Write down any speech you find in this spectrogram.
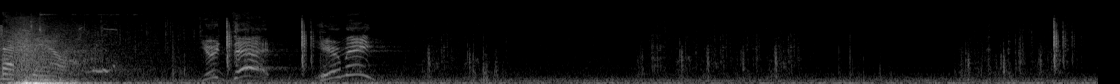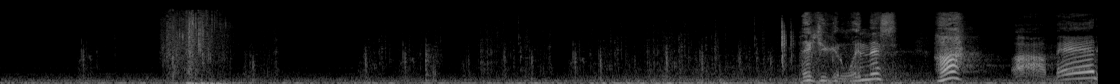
Back down. You're dead! You hear me? Think you can win this? Huh? Ah, man.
